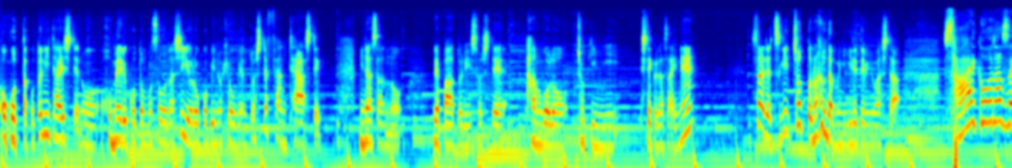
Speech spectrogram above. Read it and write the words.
起こったことに対しての褒めることもそうだし喜びの表現として fantastic 皆さんのレパートリーそして単語の貯金にしてくださいね。さあじゃあ次ちょっとランダムに入れてみました。最高だぜ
